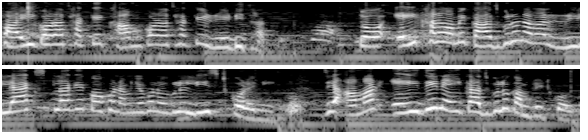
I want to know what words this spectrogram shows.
ফাইল করা থাকে, খাম করা থাকে রেডি থাকে। তো এইখানেও আমি কাজগুলো না আমার রিল্যাক্সড লাগে কখন আমি যখন ওইগুলো লিস্ট করে নিই যে আমার এই দিন এই কাজগুলো কমপ্লিট করব।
